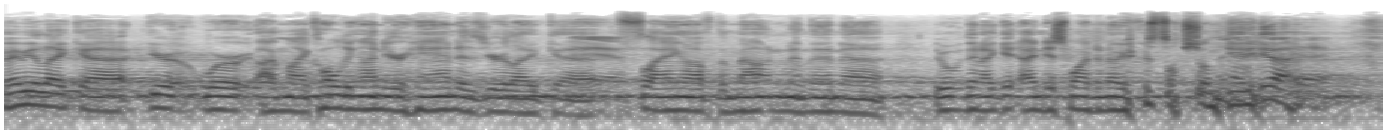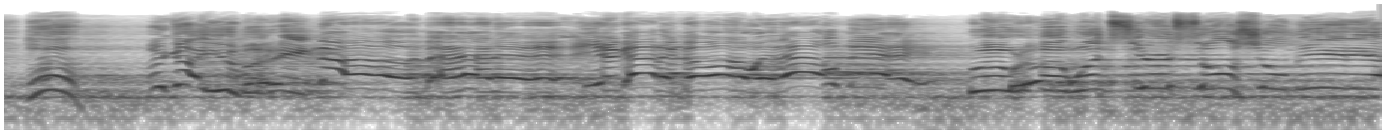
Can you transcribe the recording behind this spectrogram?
maybe like uh, you're, where I'm like holding onto your hand as you're like uh, flying off the mountain, and then uh, then I get. I just wanted to know your social media. I got you, buddy! No, man! You gotta go on without me! Well, what's your social media?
